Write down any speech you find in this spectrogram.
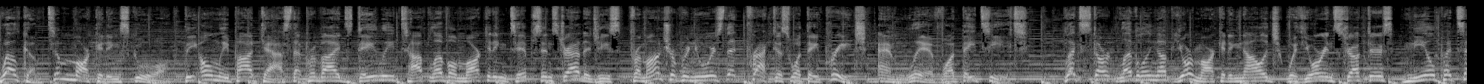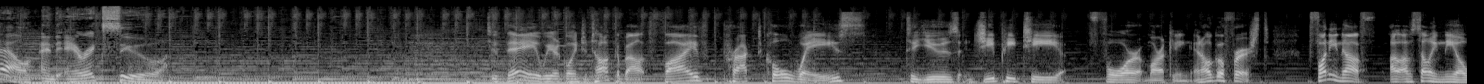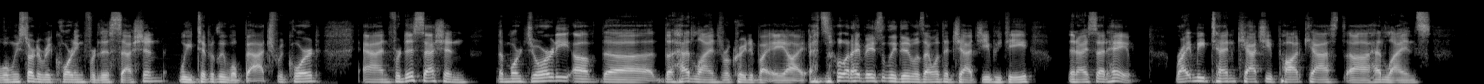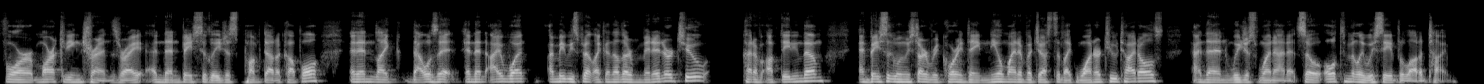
Welcome to Marketing School, the only podcast that provides daily top level marketing tips and strategies from entrepreneurs that practice what they preach and live what they teach. Let's start leveling up your marketing knowledge with your instructors, Neil Patel and Eric Siu. Today, we are going to talk about five practical ways to use GPT for marketing. And I'll go first funny enough, I was telling Neil when we started recording for this session, we typically will batch record. And for this session, the majority of the the headlines were created by AI. And so what I basically did was I went to Chat GPT and I said, hey, write me 10 catchy podcast uh, headlines for marketing trends, right? And then basically just pumped out a couple. And then like that was it. And then I went, I maybe spent like another minute or two kind of updating them. And basically, when we started recording today, Neil might have adjusted like one or two titles, and then we just went at it. So ultimately, we saved a lot of time.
